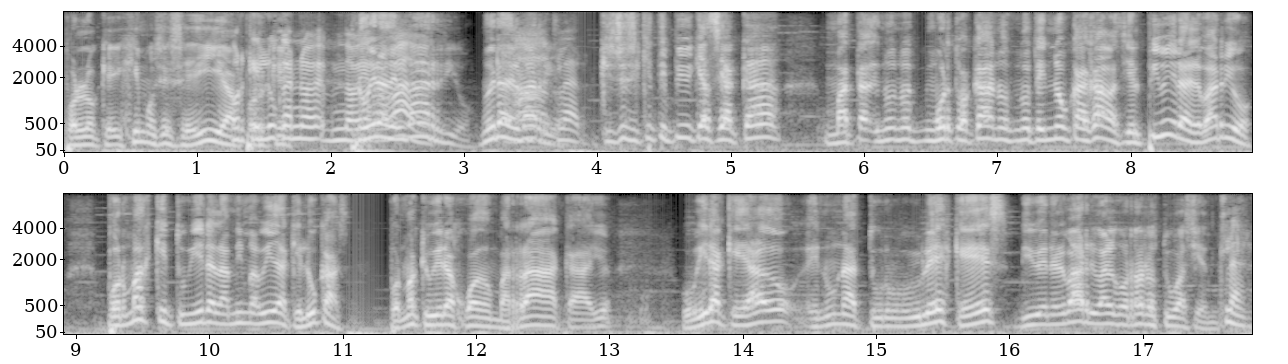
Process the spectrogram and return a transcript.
por lo que dijimos ese día. Porque Lucas no- no había era del barrio, no era del Ah, barrio. claro. Que yo sé, ¿qué te pibe que hace acá? Mata- no, no, muerto acá, no, no, te, no cagabas. Y el pibe era del barrio, por más que tuviera la misma vida que Lucas, por más que hubiera jugado en barraca, y- hubiera quedado en una turbulez que es, vive en el barrio, algo raro estuvo haciendo. Claro,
